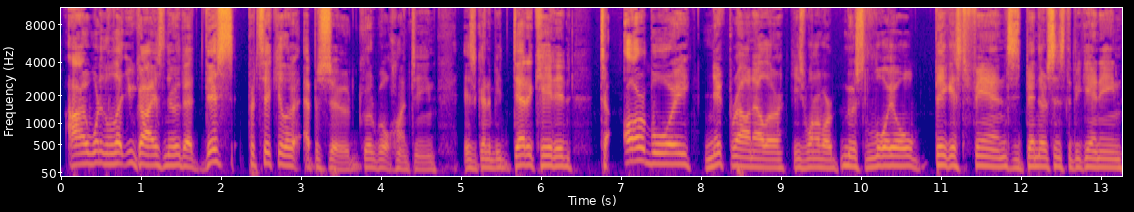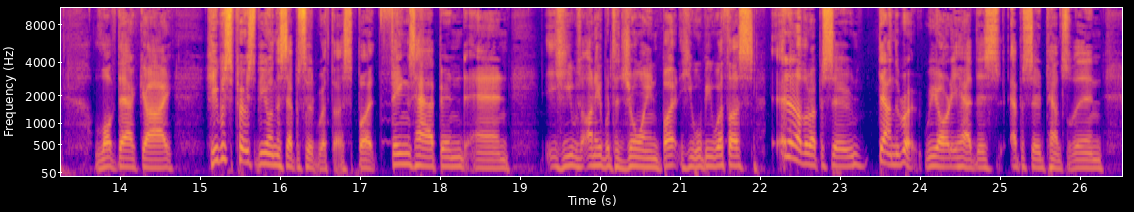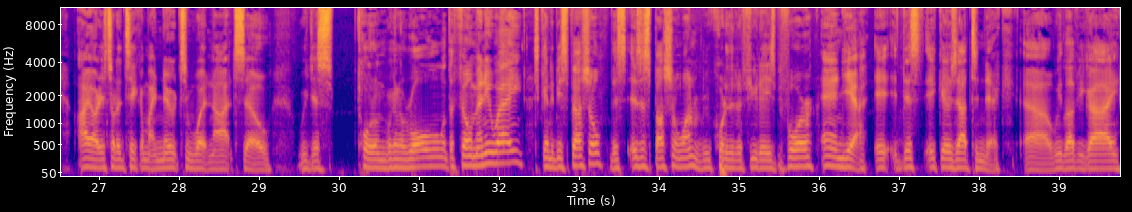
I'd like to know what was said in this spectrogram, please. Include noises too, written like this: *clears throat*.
I wanted to let you guys know that this particular episode, Good Will Hunting, is going to be dedicated to our boy, Nick Browneller. He's one of our most loyal, biggest fans. He's been there since the beginning. Love that guy. He was supposed to be on this episode with us, but things happened and he was unable to join, but he will be with us in another episode down the road. We already had this episode penciled in. I already started taking my notes and whatnot, so we just told him we're going to roll with the film anyway. It's going to be special. This is a special one. We recorded it a few days before, and yeah, it, this it goes out to Nick. Uh, we love you, guy,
